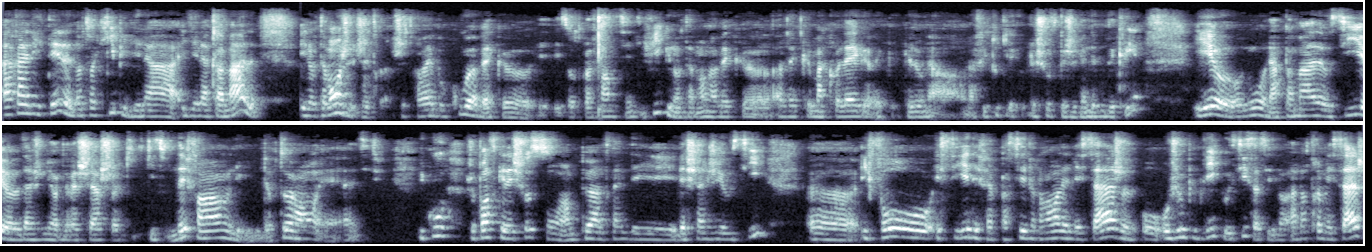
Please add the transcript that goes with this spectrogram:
En réalité, dans notre équipe, il y en a, il y en a pas mal. Et notamment, je, travaille beaucoup avec les autres femmes scientifiques, notamment avec avec ma collègue avec laquelle on a on a fait toutes les, les choses que je viens de vous décrire. Et nous, on a pas mal aussi d'ingénieurs de recherche qui, sont des femmes, des doctorants et ainsi de suite. Du coup, je pense que les choses sont un peu en train de, de changer aussi. Euh, il faut essayer de faire passer vraiment les messages au, au jeune public aussi, ça c'est un autre message,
